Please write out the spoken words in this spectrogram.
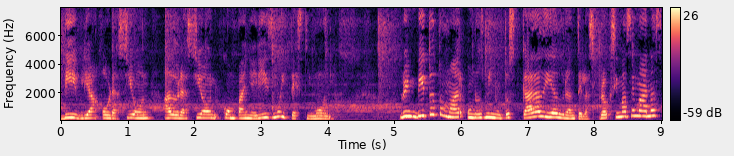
Biblia, oración, adoración, compañerismo y testimonio. Lo invito a tomar unos minutos cada día durante las próximas semanas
